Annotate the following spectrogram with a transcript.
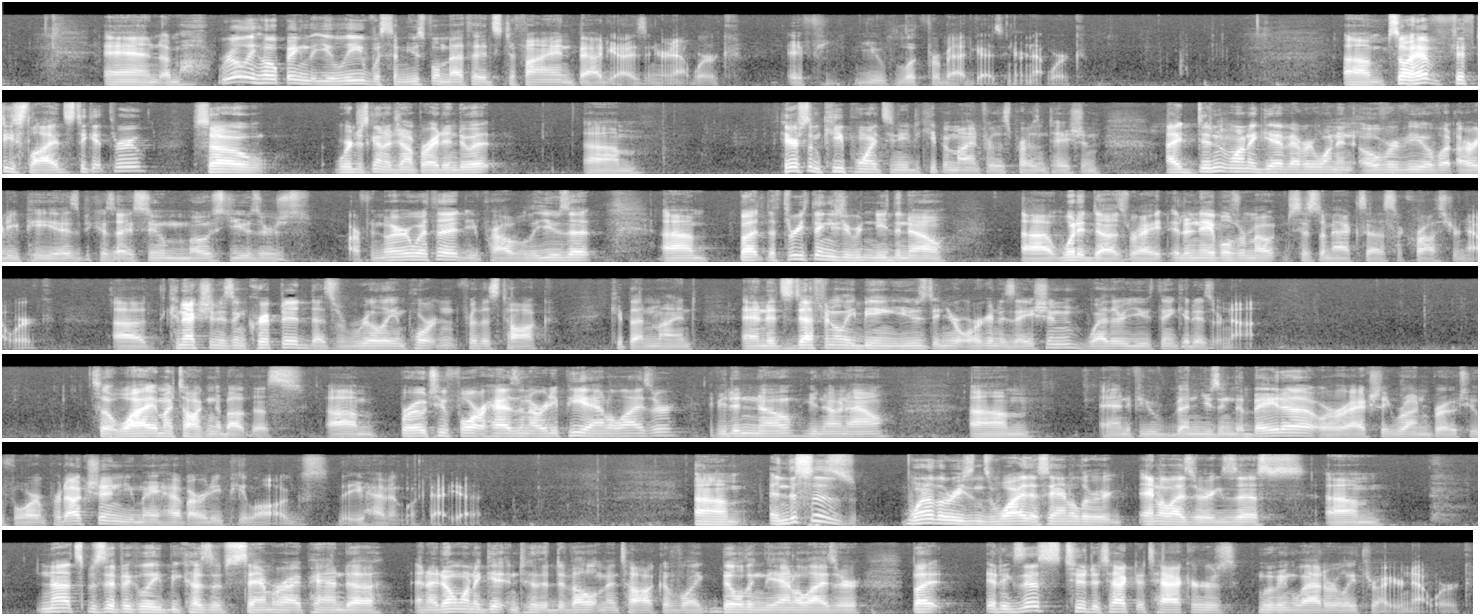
And I'm really hoping that you leave with some useful methods to find bad guys in your network if you look for bad guys in your network. Um, so I have 50 slides to get through, so we're just going to jump right into it. Um, here's some key points you need to keep in mind for this presentation. I didn't want to give everyone an overview of what RDP is because I assume most users are familiar with it. You probably use it. Um, but the three things you need to know, uh, what it does, right? It enables remote system access across your network. Uh, the connection is encrypted. That's really important for this talk. Keep that in mind. And it's definitely being used in your organization, whether you think it is or not. So why am I talking about this? Um, Bro24 has an RDP analyzer. If you didn't know, you know now. Um, and if you've been using the beta or actually run Bro24 in production, you may have RDP logs that you haven't looked at yet. Um, and this is one of the reasons why this analyzer exists. Um, not specifically because of Samurai Panda, and I don't want to get into the development talk of like building the analyzer, but it exists to detect attackers moving laterally throughout your network.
